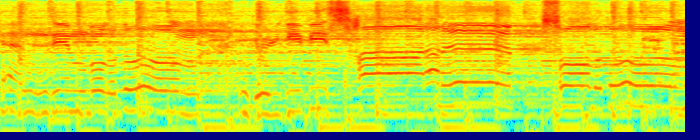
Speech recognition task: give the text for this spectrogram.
Kendim buldum Gül gibi sararıp soldum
